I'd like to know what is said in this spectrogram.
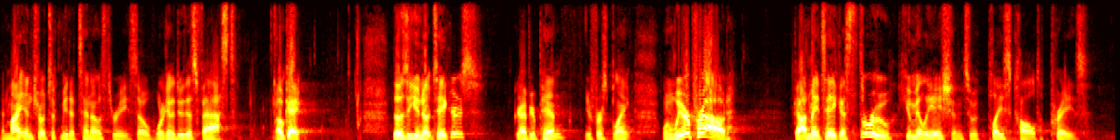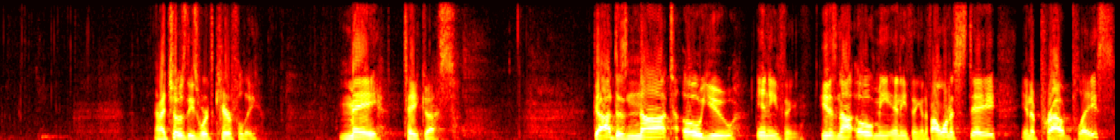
And my intro took me to 10:03, so we're going to do this fast. Okay. Those of you note takers, grab your pen, your first blank. When we are proud, God may take us through humiliation to a place called praise. And I chose these words carefully. May take us. God does not owe you anything. He does not owe me anything. And if I want to stay in a proud place,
